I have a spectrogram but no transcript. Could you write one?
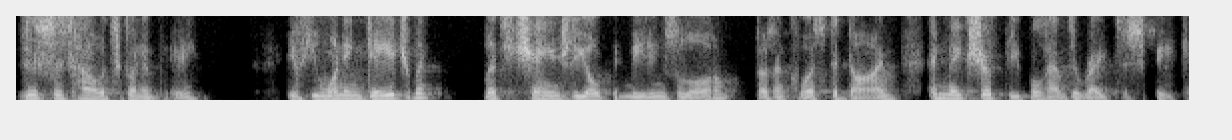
This is how it's going to be. If you want engagement, let's change the open meetings law, doesn't cost a dime, and make sure people have the right to speak.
